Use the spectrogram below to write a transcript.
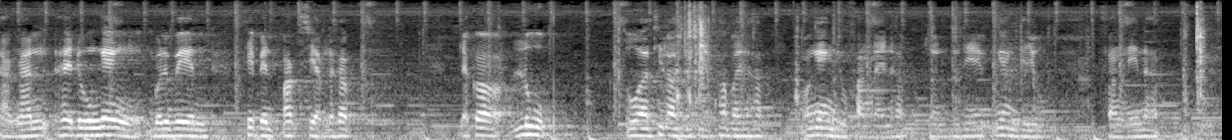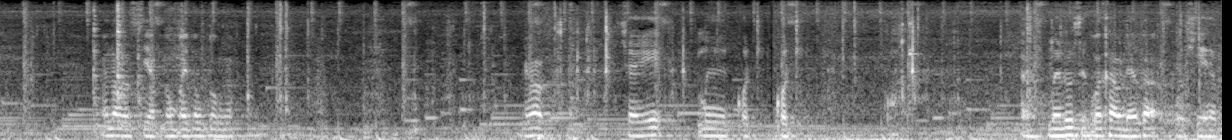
จากนั้นให้ดูแง่งบริเวณ ที่เป็นปลั๊กเสียบนะครับ แล้วก็ลูบตัวที่เราจะเสียบเข้าไปนะครับว่าแง่งอยู่ฝั่งไหนนะครับ ส่วนตัวนี้แง่งจะอยู่ฝั่งนี้นะครับแล้วเราเสียบลงไปตรงๆครับ แล้วใช้มือกดกดเมื่อรู้สึกว่าเข้าแล้วก็โอเคครับ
